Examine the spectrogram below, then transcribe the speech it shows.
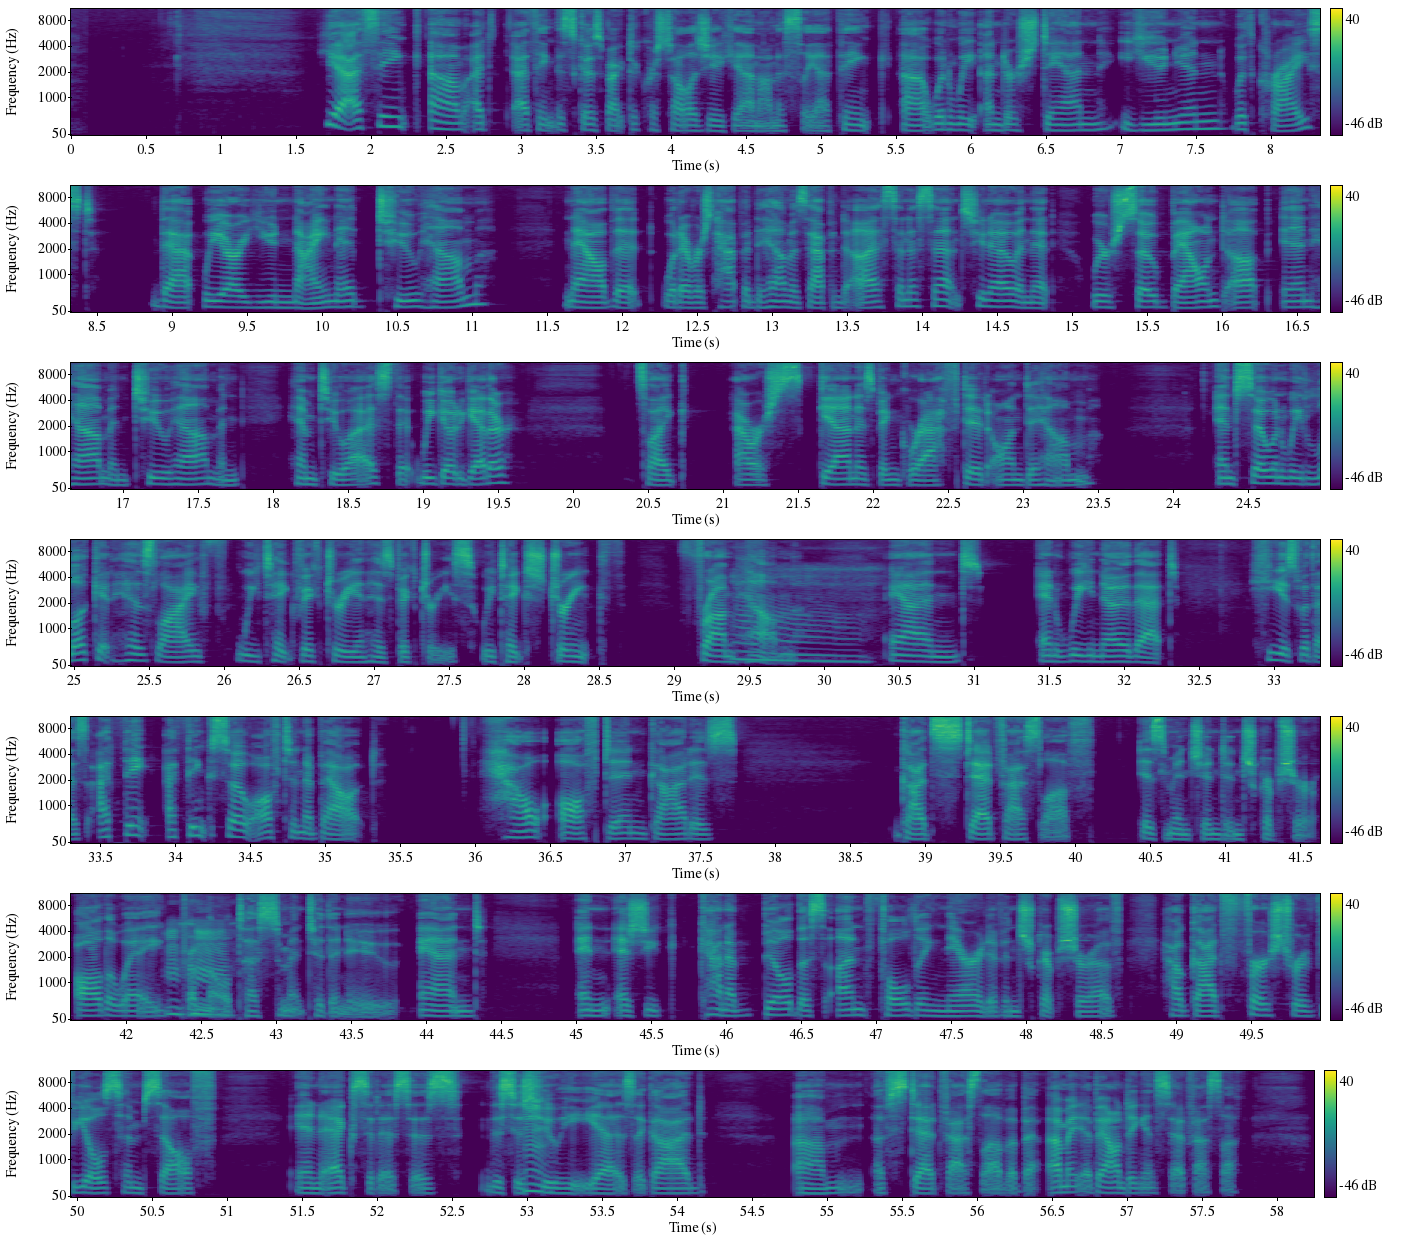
Yeah, I think um, I, I think this goes back to Christology again. Honestly, I think uh, when we understand union with Christ, that we are united to Him. Now that whatever's happened to Him has happened to us, in a sense, you know, and that we're so bound up in Him and to Him, and him to us that we go together. It's like our skin has been grafted onto him. And so when we look at his life, we take victory in his victories. We take strength from him. Mm. And and we know that he is with us. I think I think so often about how often God is God's steadfast love is mentioned in scripture all the way from the mm-hmm. Old Testament to the New. And and as you kind of build this unfolding narrative in scripture of how God first reveals himself in Exodus as this is who he is, a God um, of steadfast love, ab- I mean, abounding in steadfast love.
